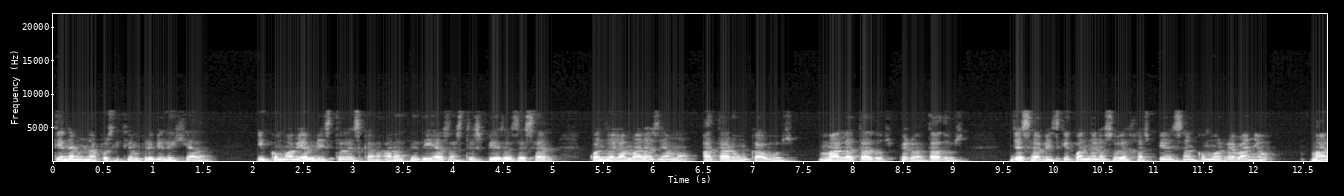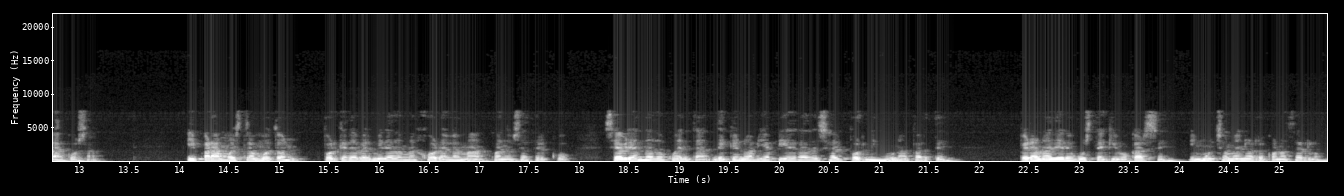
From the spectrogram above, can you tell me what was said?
Tienen una posición privilegiada, y como habían visto descargar hace días las tres piedras de sal, cuando el ama las llamó ataron cabos, mal atados, pero atados. Ya sabéis que cuando las ovejas piensan como rebaño, mala cosa. Y para muestra un botón, porque de haber mirado mejor a la ama cuando se acercó, se habrían dado cuenta de que no había piedra de sal por ninguna parte. Pero a nadie le gusta equivocarse, y mucho menos reconocerlo,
